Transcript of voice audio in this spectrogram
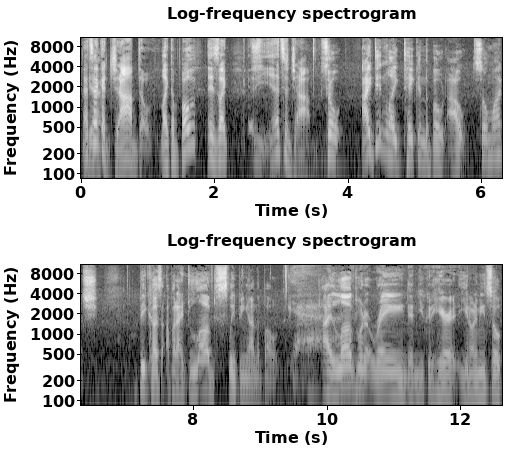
That's Yeah. like a job, though. Like a boat is like, that's a job. So I didn't like taking the boat out so much because, but I loved sleeping on the boat. Yeah. I loved when it rained and you could hear it. You know what I mean? So,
